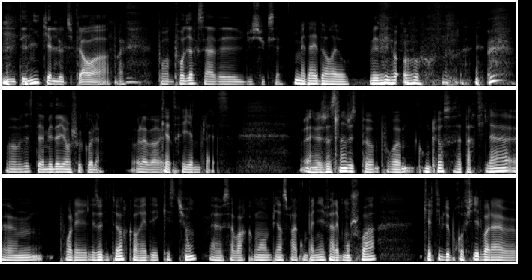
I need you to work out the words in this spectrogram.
il était nickel le tupperware après, pour, pour dire que ça avait eu du succès. Médaille d'Oreo. Médaille. Oh. ça, c'était la médaille en chocolat. Quatrième place. Euh, Jocelyn, juste pour, euh, conclure sur cette partie-là, euh, pour les, auditeurs qui auraient des questions, savoir comment bien se faire accompagner, faire les bons choix, quel type de profil, voilà,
